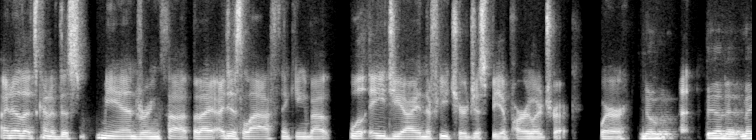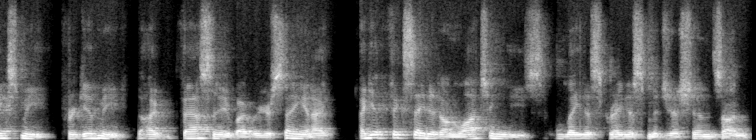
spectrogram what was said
I know that's kind of this meandering thought, but I, I just laugh thinking about will AGI in the future just be a parlor trick? where no ben it makes me forgive me i'm fascinated by what you're saying and i i get fixated on watching these latest greatest magicians on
